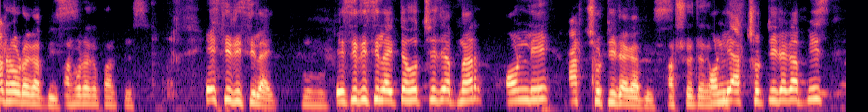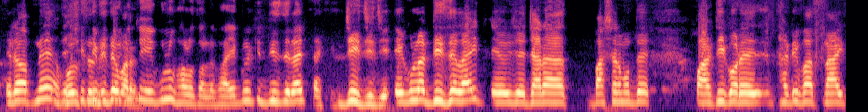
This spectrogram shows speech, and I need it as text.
আঠারো টাকা পিস আঠারো টাকা per piece AC DC light AC DC লাইটটা হচ্ছে যে আপনার অনলি আটষট্টি টাকা পিস আটশো টাকা অনলি আটষট্টি টাকা পিস এটা আপনি হোলসেল দিতে পারেন। এগুলো ভালো চলে ভাই। এগুলো কি ডিজে লাইট থাকে জি জি জি। এগুলো ডিজে লাইট এই যে যারা বাসার মধ্যে পার্টি করে থার্টি ফার্স্ট নাইট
